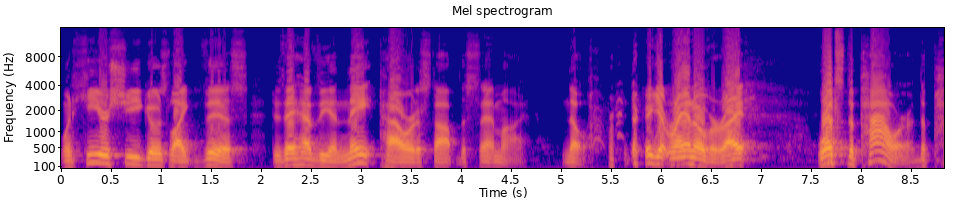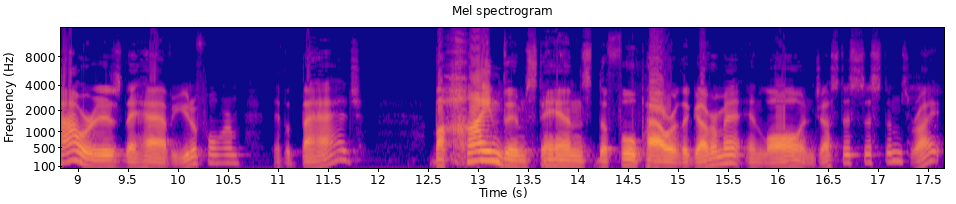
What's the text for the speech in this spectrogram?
when he or she goes like this, do they have the innate power to stop the semi? No, they're going to get ran over, right? What's the power? The power is they have a uniform, they have a badge. Behind them stands the full power of the government and law and justice systems, right?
